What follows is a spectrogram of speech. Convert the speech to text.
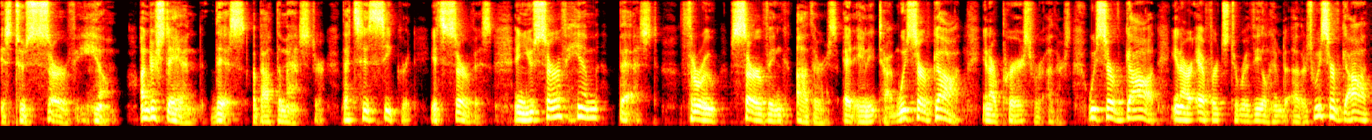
is to serve him. Understand this about the master. That's his secret. It's service. And you serve him best through serving others at any time. We serve God in our prayers for others. We serve God in our efforts to reveal him to others. We serve God.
